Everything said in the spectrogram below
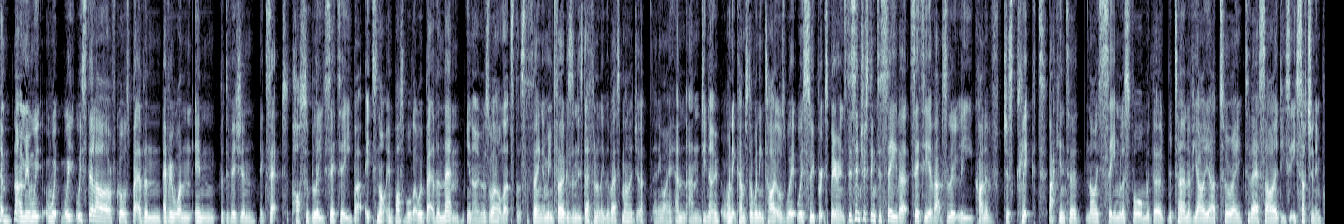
Um, no, I mean we, we we still are, of course, better than everyone in the division except possibly City. But it's not impossible that we're better than them, you know, as well. That's that's the thing. I mean, Ferguson is definitely the best manager anyway, and and you know, when it comes to winning titles, we're we're super experienced. It's interesting to see that City have absolutely kind of just clicked back into nice seamless form with the return of Yaya Toure to their side. He's, he's such an important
